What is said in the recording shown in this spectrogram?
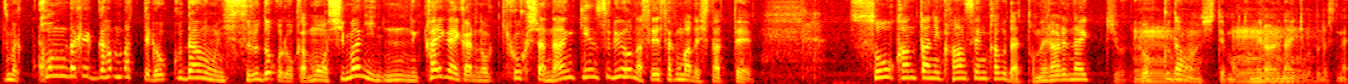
つまりこんだけ頑張ってロックダウンするどころかもう島にん海外からの帰国者軟禁するような政策までしたってそう簡単に感染拡大止められないっていうロックダウンしても止められないということですね。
